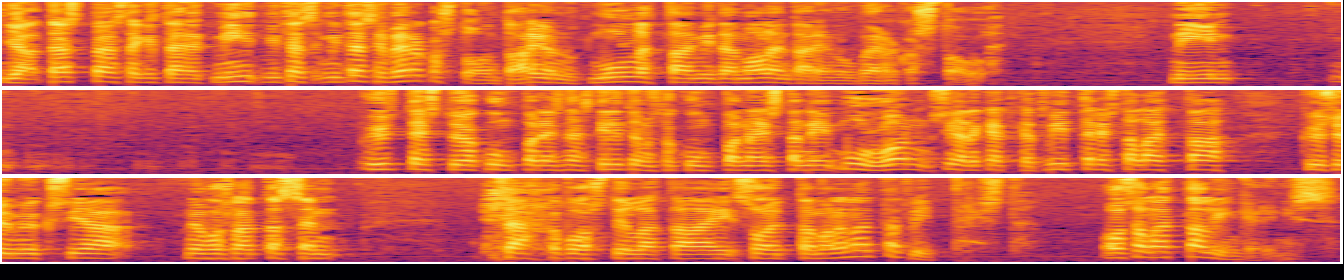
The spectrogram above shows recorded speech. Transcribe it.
Ja tästä päästäkin tähän, että mitä, mitä se verkosto on tarjonnut mulle tai mitä mä olen tarjonnut verkostolle. Niin yhteistyökumppaneista, näistä tilitoimistokumppaneista, niin mulla on siellä, ketkä Twitteristä laittaa kysymyksiä, ne vois laittaa sen sähköpostilla tai soittamalla laittaa Twitteristä. Osa laittaa LinkedInissä.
